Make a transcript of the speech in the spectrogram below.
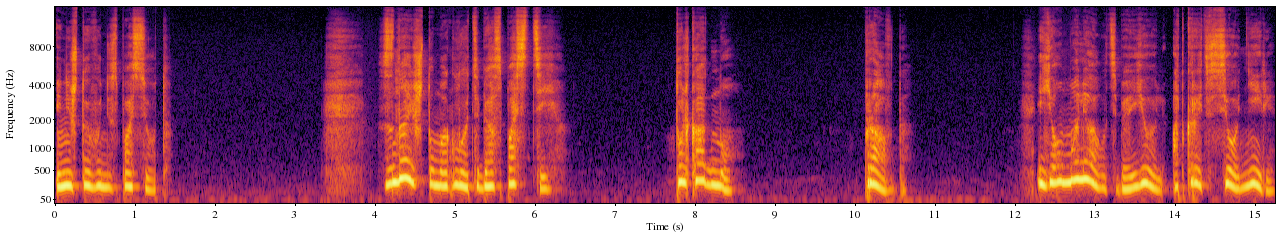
и ничто его не спасет. Знаешь, что могло тебя спасти — только одно — правда. И я умоляла тебя, Юль, открыть все Нире,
